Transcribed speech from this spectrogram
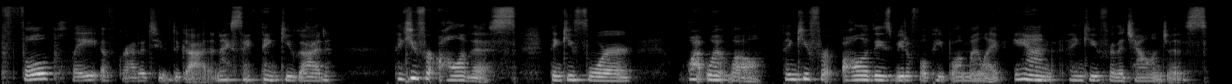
full plate of gratitude to God. And I say, Thank you, God. Thank you for all of this. Thank you for what went well. Thank you for all of these beautiful people in my life. And thank you for the challenges.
